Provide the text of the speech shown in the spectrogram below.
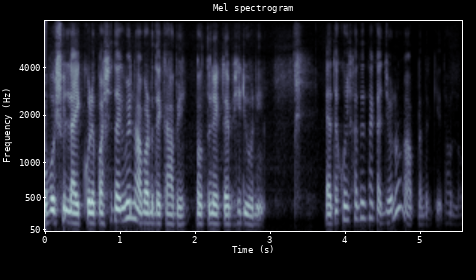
অবশ্যই লাইক করে পাশে থাকবেন। আবার দেখা হবে নতুন একটা ভিডিও নিয়ে। এতক্ষণ সাথে থাকার জন্য আপনাদেরকে ধন্যবাদ।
